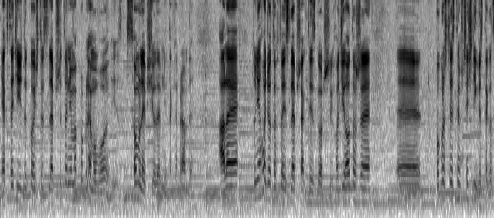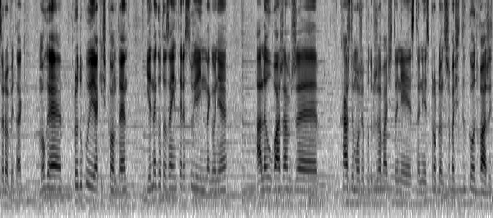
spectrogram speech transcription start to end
jak chcecie iść do kogoś, kto jest lepszy, to nie ma problemu, bo są lepsi ode mnie tak naprawdę. Ale tu nie chodzi o to, kto jest lepszy, a kto jest gorszy. Chodzi o to, że e, po prostu jestem szczęśliwy z tego, co robię, tak? Mogę, produkuję jakiś content, jednego to zainteresuje, innego nie, ale uważam, że każdy może podróżować, to nie jest, to nie jest problem, trzeba się tylko odważyć.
